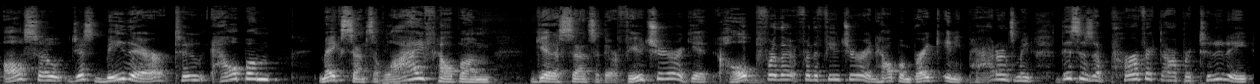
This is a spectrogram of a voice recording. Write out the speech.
also just be there to help them make sense of life, help them get a sense of their future, get hope for the for the future, and help them break any patterns. I mean, this is a perfect opportunity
